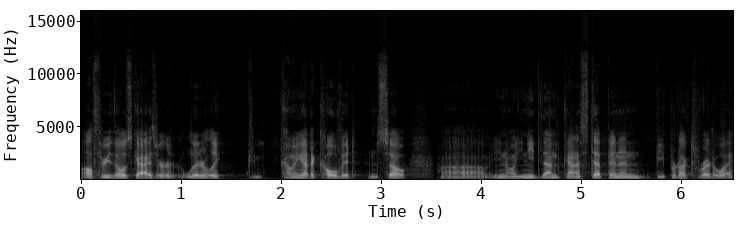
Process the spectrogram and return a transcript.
All three of those guys are literally coming out of COVID, and so uh, you know you need them to kind of step in and be productive right away.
